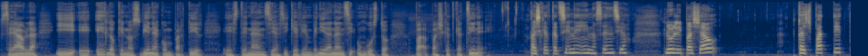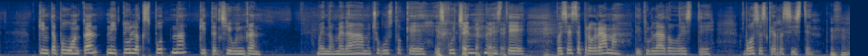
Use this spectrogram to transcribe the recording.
se habla y eh, es lo que nos viene a compartir este Nancy. Así que bienvenida Nancy, un gusto. Pa Pashkat Katsine. Pashkat Katsine, Inocencio. Luli Pashao, Kashpatit, Quintapuhuancan, Nitulaxputna, Quitachihuincan. Bueno, me da mucho gusto que escuchen este pues este programa titulado este Voces que resisten. Uh -huh,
